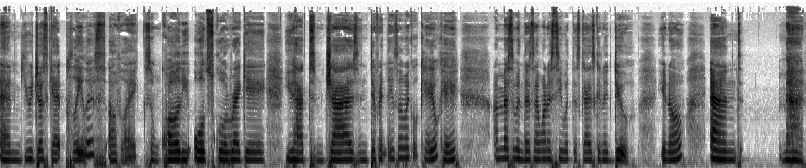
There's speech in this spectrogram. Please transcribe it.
and you just get playlists of like some quality old school reggae. You had some jazz and different things. I'm like, okay, okay. I'm messing with this. I want to see what this guy's to do, you know? And man,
